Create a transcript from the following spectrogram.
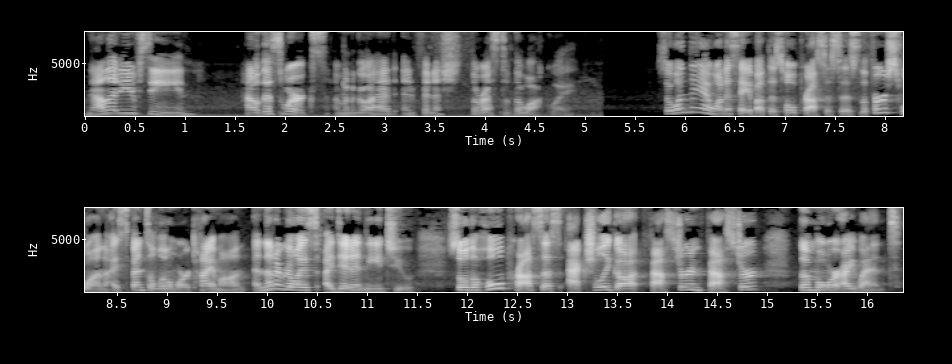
Now that you've seen how this works, I'm gonna go ahead and finish the rest of the walkway. So one thing I wanna say about this whole process is the first one I spent a little more time on and then I realized I didn't need to. So the whole process actually got faster and faster the more I went.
